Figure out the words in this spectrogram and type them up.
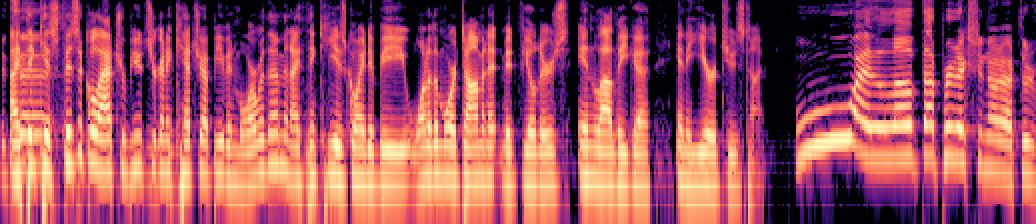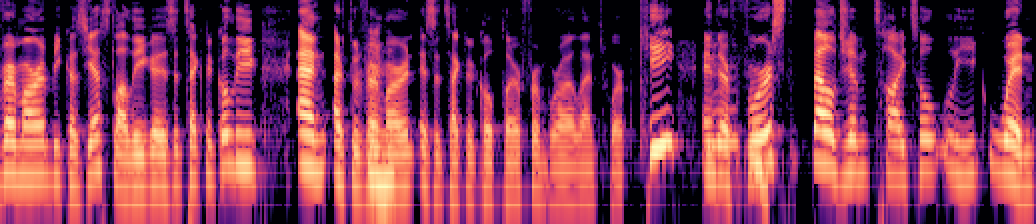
It's, I think uh, his physical attributes are going to catch up even more with him, and I think he is going to be one of the more dominant midfielders in La Liga in a year or two's time. Ooh, I love that prediction on Arthur Vermeeren because yes, La Liga is a technical league, and Arthur Mm-hmm. Is a technical player from Royal Antwerp. Key in their Mm-hmm. first Belgium title league win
